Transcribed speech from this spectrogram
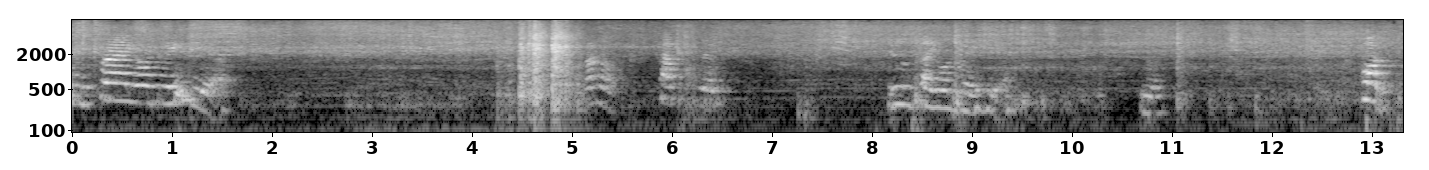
flying all the way here. Oh no, will fly all the way here. Here. Hold.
